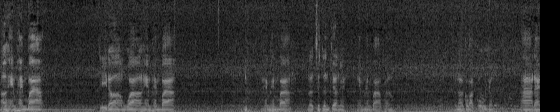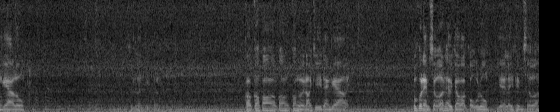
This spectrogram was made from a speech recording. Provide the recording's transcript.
Ở hẻm 23 chị đó hôm qua ở hẻm 23 hẻm 23 lên xích lên trên này hẻm 23 phải không? Nói có bà cụ trong. à đang ra luôn. Xích lên chị tự có có có có có người nói chị đang ra rồi. Phúc có đem sữa theo cho bà cụ luôn. Về lấy thêm sữa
